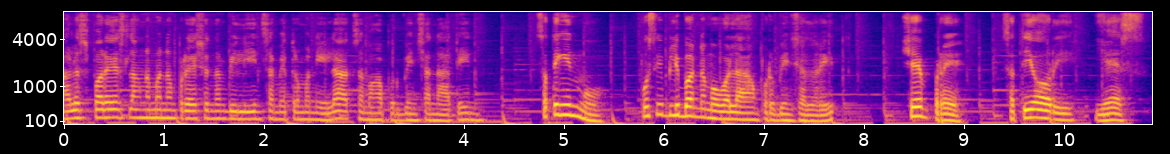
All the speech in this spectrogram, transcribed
halos parehas lang naman ang presyo ng bilihin sa Metro Manila at sa mga probinsya natin. Sa tingin mo, posible ba na mawala ang provincial rate? Siyempre, sa theory, yes.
